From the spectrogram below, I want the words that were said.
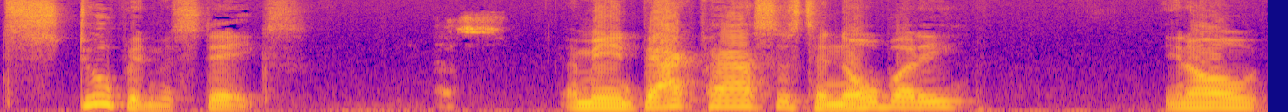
stupid mistakes. Yes. I mean, back passes to nobody. You know,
